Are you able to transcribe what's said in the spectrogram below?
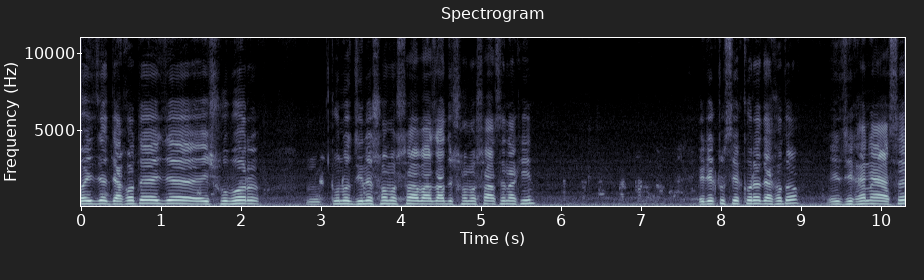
ওই যে দেখো তো, এই যে, এই শুভর কোনো জিনের সমস্যা বা জাদুর সমস্যা আছে নাকি? এটা একটু চেক করে দেখো তো। এই যেখানে আছে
